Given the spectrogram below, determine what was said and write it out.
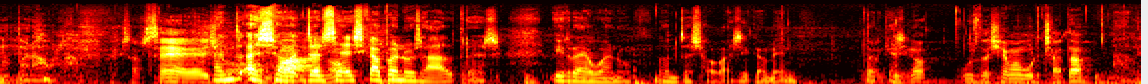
la paraula. Exerceix ens, o Això, exerceix no? cap a nosaltres. I res, bueno, doncs això, bàsicament. Doncs vinga, us deixem amb Urxata. Vale.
